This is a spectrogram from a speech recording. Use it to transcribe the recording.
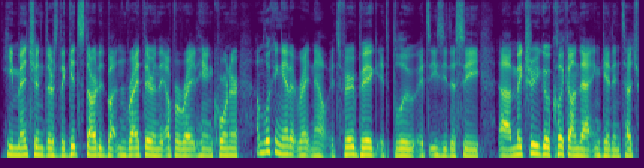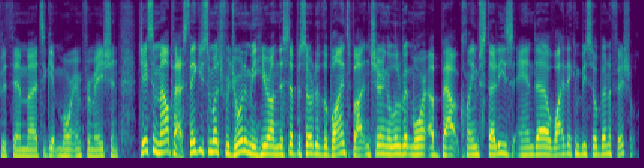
he mentioned, there's the Get Started button right there in the upper right hand corner. I'm looking at it right now. It's very big. It's blue. It's easy to see. Uh, make sure you go click on that and get in touch with them uh, to get more information. Jason Malpass, thank you so much for joining me here on this episode of the Blind Spot and sharing a little bit more about claim studies and uh, why they can be so beneficial.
